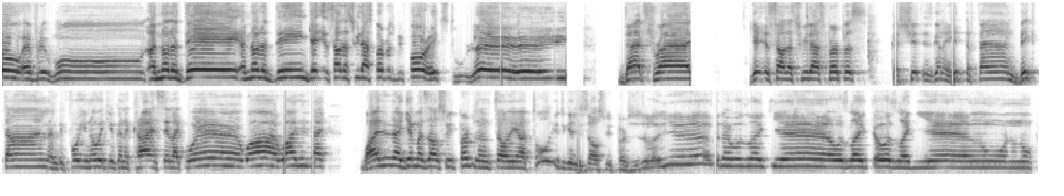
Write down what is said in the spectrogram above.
Hello, everyone. Another day, another ding. Get yourself that sweet ass purpose before it's too late. That's right. Get yourself that sweet ass purpose because shit is gonna hit the fan big time. And before you know it, you're gonna cry and say, like, where? Why? Why didn't I? Why didn't I get myself sweet purpose? And I'm telling you, I told you to get yourself sweet purpose. You're like, yeah, but I was like, yeah. I was like, I was like, yeah, I don't want to know.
